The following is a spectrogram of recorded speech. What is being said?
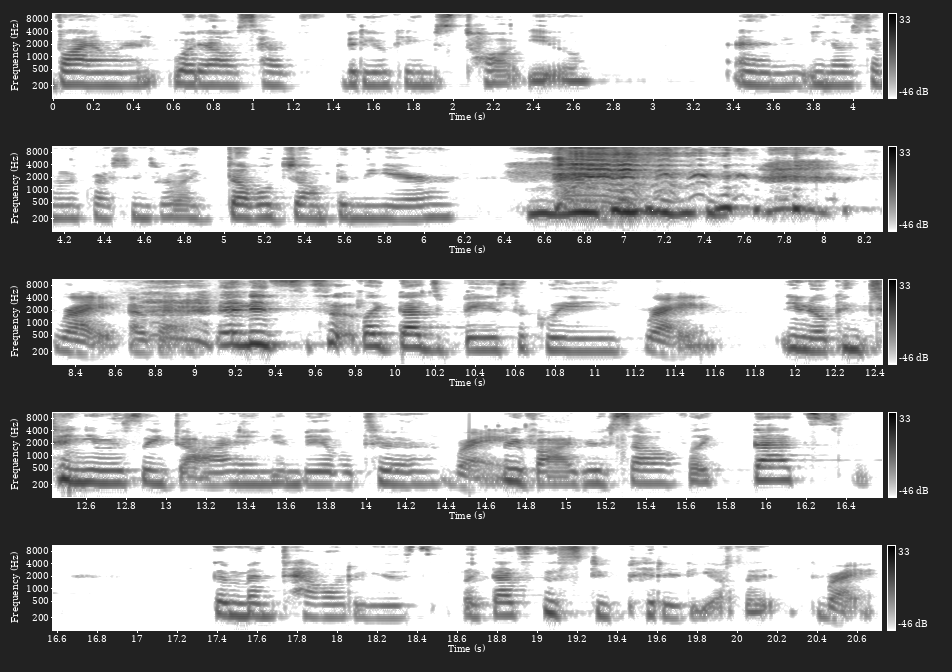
violent, what else have video games taught you? And you know, some of the questions were like double jump in the air, right. Okay. and it's so, like that's basically Right. you know continuously dying and be able to Right. revive yourself. Like that's the mentality is like that's the stupidity of it. Right.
